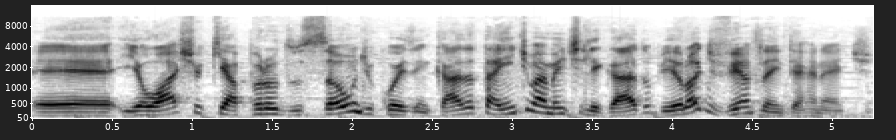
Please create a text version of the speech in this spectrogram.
É, e eu acho que a produção de coisa em casa está intimamente ligado pelo advento da internet.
